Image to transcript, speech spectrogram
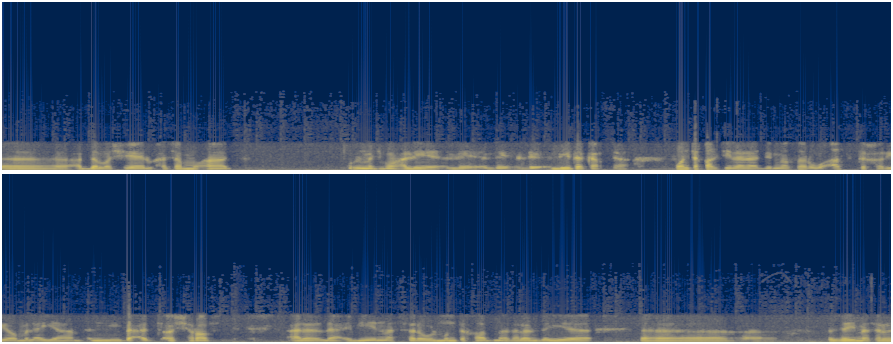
آه عبد الله شهيل وحسن معاد والمجموعة اللي اللي اللي, اللي ذكرتها. وانتقلت إلى نادي النصر وأفتخر يوم من الأيام إني بعد أشرفت على لاعبين مثلوا المنتخب مثلا زي آه, آه، زي مثلا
